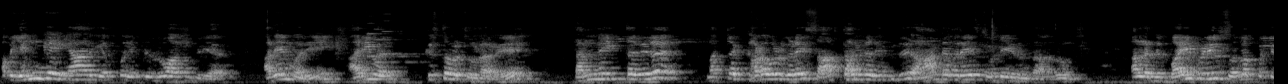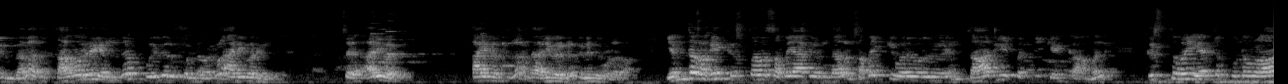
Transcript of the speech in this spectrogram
அப்போ எங்கே யார் எப்போ எப்படி உருவாகும் தெரியாது. அதே மாதிரி அறிவர் கிறிஸ்தவர் சொல்கிறாரு தன்னை தவிர மற்ற கடவுள்களை சாத்தார்கள் என்று ஆண்டவரே சொல்லியிருந்தாலும் அல்லது பைபிளில் சொல்லப்பட்டிருந்தால் அது தவறு என்ற புரிதல் கொண்டவர்கள் அறிவர் என்று சரி அறிவர் தாய்மத்தில் அந்த அறிவர்கள் இணைந்து கொள்ளலாம். எந்த வகை கிறிஸ்தவ சபையாக இருந்தாலும் சபைக்கு வருபவர்களின் சாதியை பற்றி கேட்காமல் கிறிஸ்துவை ஏற்றுக்கொண்டவர்களா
